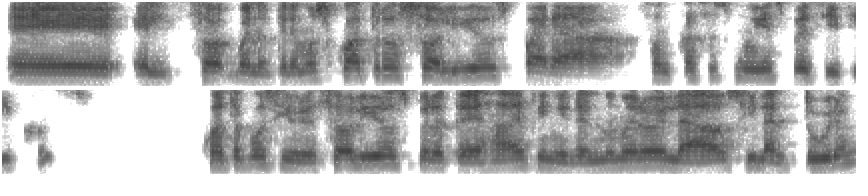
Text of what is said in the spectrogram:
eh, el... bueno, tenemos cuatro sólidos para... Son casos muy específicos cuatro posibles sólidos, pero te deja definir el número de lados y la altura.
